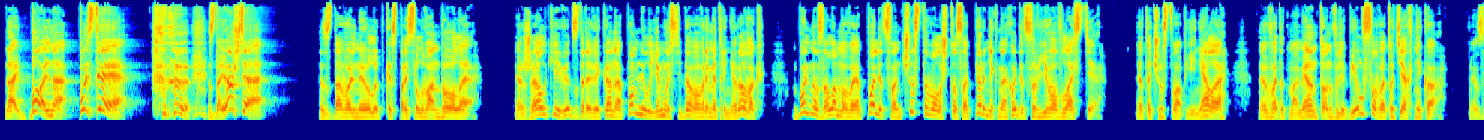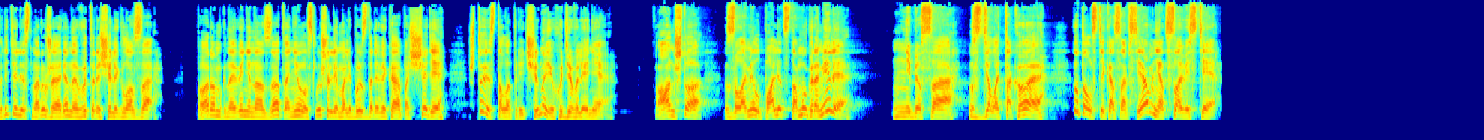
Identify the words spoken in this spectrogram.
«Ай, больно! Пусти! Сдаешься? С довольной улыбкой спросил Ван Буэлэ. Жалкий вид здоровяка напомнил ему себя во время тренировок. Больно заламывая палец, он чувствовал, что соперник находится в его власти. Это чувство опьяняло. В этот момент он влюбился в эту технику. Зрители снаружи арены вытаращили глаза. Пару мгновений назад они услышали мольбы здоровяка о пощаде, что и стало причиной их удивления. «Он что, заломил палец тому Громиле? «Небеса! Сделать такое! У толстяка совсем нет совести!»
